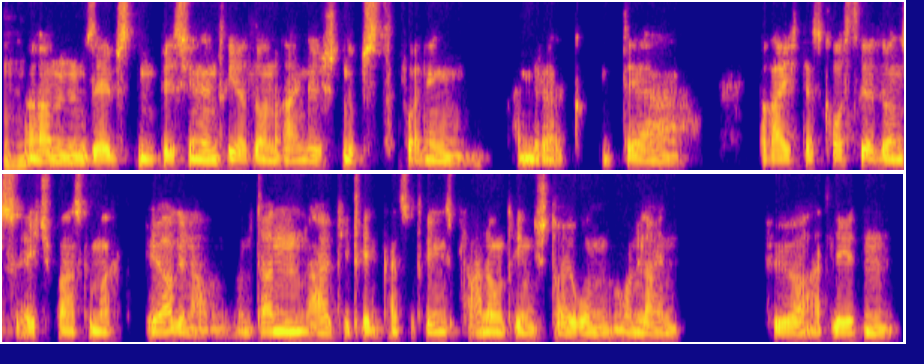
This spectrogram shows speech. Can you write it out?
mhm. ähm, selbst ein bisschen in Triathlon reingeschnupst. Vor allem hat mir der Bereich des Cross-Triathlons echt Spaß gemacht. Ja, genau. Und dann halt die ganze Trainingsplanung, Trainingssteuerung online für Athleten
